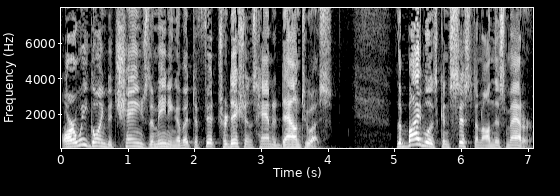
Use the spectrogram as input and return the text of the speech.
Or are we going to change the meaning of it to fit traditions handed down to us? The Bible is consistent on this matter.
